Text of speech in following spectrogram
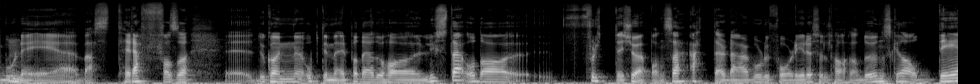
hvor det er best treff. Altså, eh, du kan optimere på det du har lyst til, og da flytter kjøpene seg etter der hvor du får de resultatene du ønsker. Da. Og det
